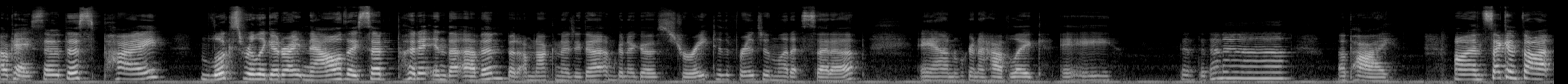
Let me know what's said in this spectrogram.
Okay, so this pie looks really good right now. They said put it in the oven, but I'm not gonna do that. I'm gonna go straight to the fridge and let it set up. And we're gonna have like a dun, dun, dun, a pie. On second thought,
